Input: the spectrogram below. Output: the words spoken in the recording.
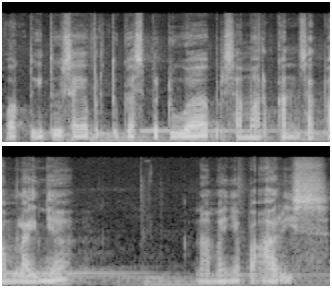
Waktu itu saya bertugas berdua bersama rekan satpam lainnya, namanya Pak Aris.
